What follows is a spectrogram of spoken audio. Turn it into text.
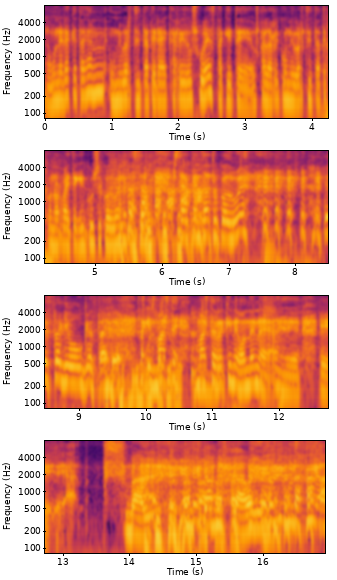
Eguneraketagen unibertsitatera ekarri duzu ez, dakit eh, Euskal Herriko Unibertsitateko norbaitek ikusiko duen eta zer, zer pentsatuko duen. ez dakigu ez da. ere. Ez dakit master, masterrekin egon den... Eh, eh, pss, Bai, mizka, mizka, hori. hori guztia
